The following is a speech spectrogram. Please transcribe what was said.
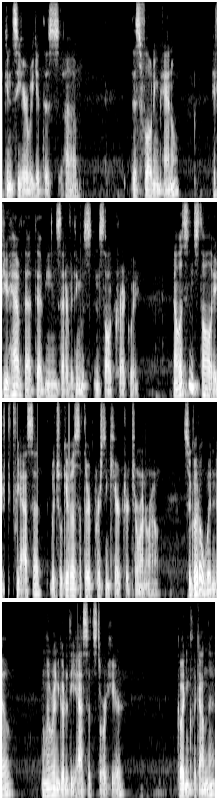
you can see here we get this uh, this floating panel. If you have that, that means that everything was installed correctly. Now let's install a free asset, which will give us a third-person character to run around. So go to Window, and then we're going to go to the Asset Store here. Go ahead and click on that.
